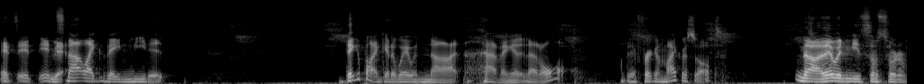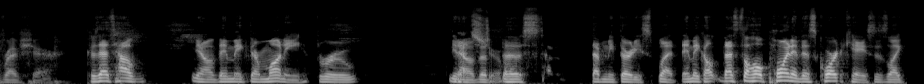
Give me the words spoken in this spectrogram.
It's it, it's Yeah. not like they need it. They could probably get away with not having it at all. They're freaking Microsoft. no, they would need some sort of rev share because that's how you know they make their money through you know That's the, true. the 70 30 split. They make all that's the whole point of this court case is like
